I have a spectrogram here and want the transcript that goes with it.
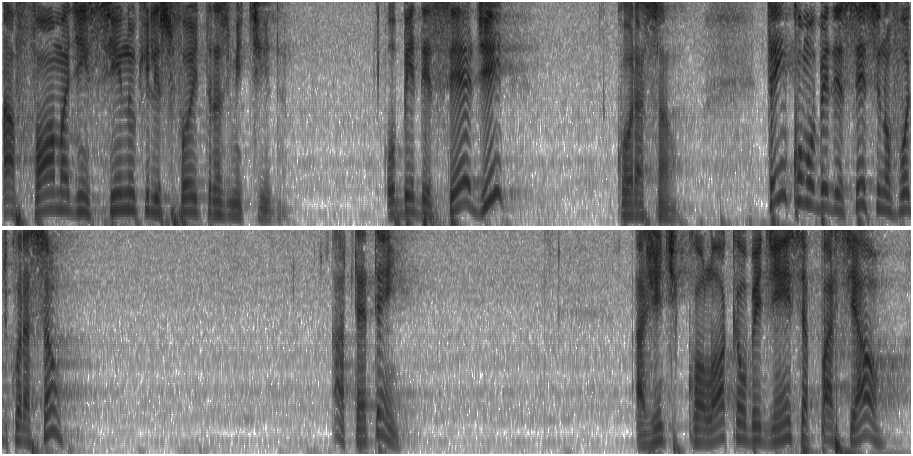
a forma de ensino que lhes foi transmitida. Obedecer de coração. Tem como obedecer se não for de coração? Até tem. A gente coloca obediência parcial,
